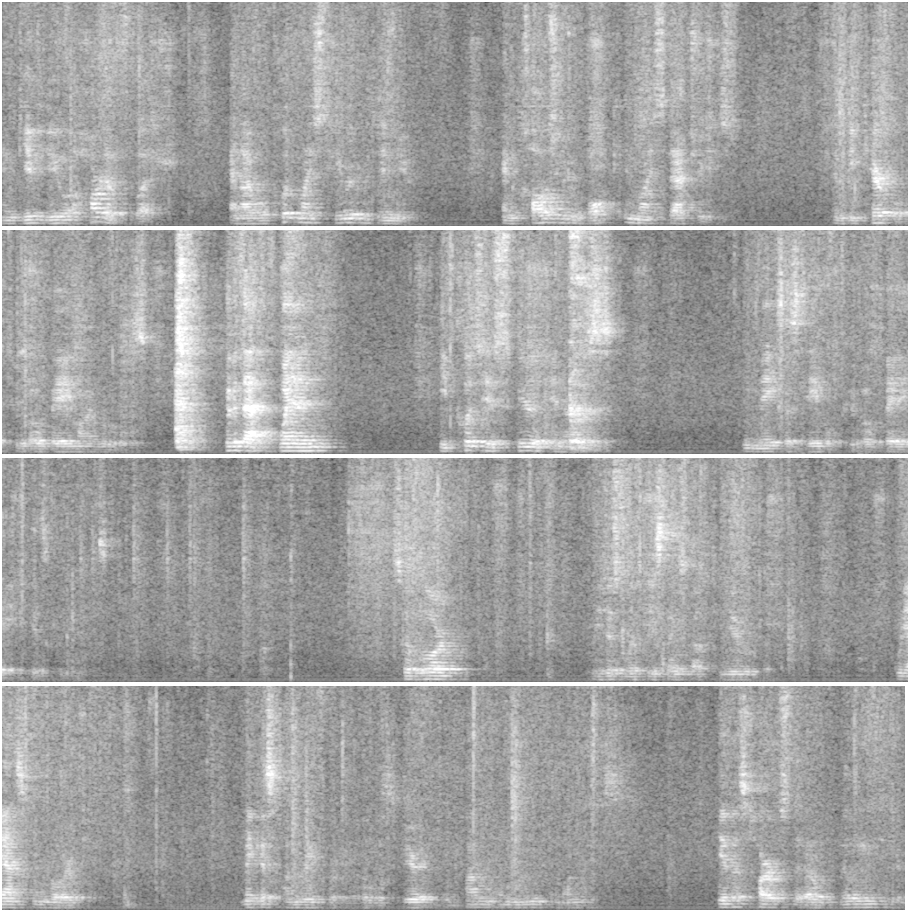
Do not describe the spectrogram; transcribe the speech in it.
and give you a heart of flesh, and I will put my spirit within you, and cause you to walk in my statutes, and be careful to obey my rules. Look at that. When he puts his spirit in us, he makes us able to obey his commands. So, Lord, we just lift these things up to you. We ask you, Lord, Give us hearts that are willing to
